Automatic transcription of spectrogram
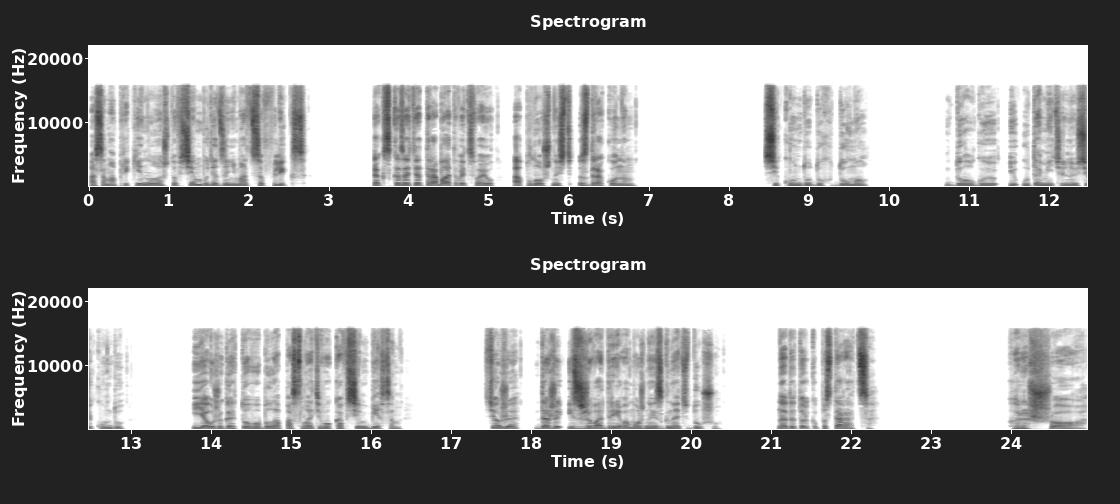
А сама прикинула, что всем будет заниматься Фликс. Так сказать, отрабатывать свою оплошность с драконом. Секунду дух думал, долгую и утомительную секунду. И я уже готова была послать его ко всем бесам — все же даже из живодрева можно изгнать душу. Надо только постараться. «Хорошо»,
